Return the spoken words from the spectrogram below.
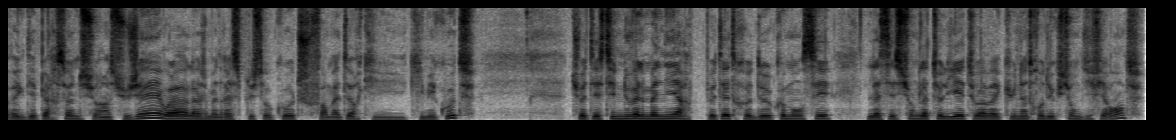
avec des personnes sur un sujet. Voilà, là, je m'adresse plus aux coachs ou formateurs qui, qui m'écoutent tu vas tester une nouvelle manière peut-être de commencer la session de l'atelier, tu avec une introduction différente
